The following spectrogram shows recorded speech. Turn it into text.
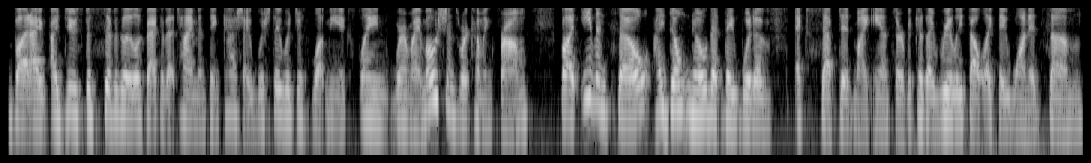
But I, I do specifically look back at that time and think, gosh, I wish they would just let me explain where my emotions were coming from. But even so, I don't know that they would have accepted my answer because I really felt like they wanted some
